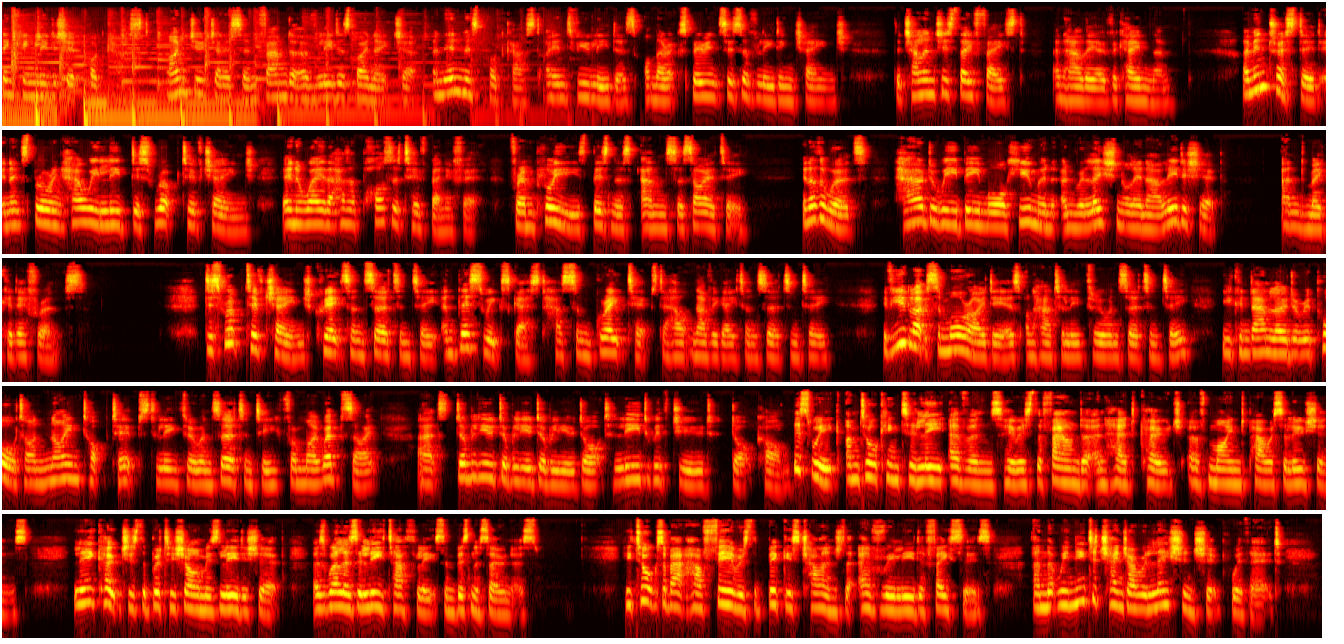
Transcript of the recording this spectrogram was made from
Thinking Leadership podcast. I'm Jude Jennison, founder of Leaders by Nature, and in this podcast, I interview leaders on their experiences of leading change, the challenges they faced, and how they overcame them. I'm interested in exploring how we lead disruptive change in a way that has a positive benefit for employees, business, and society. In other words, how do we be more human and relational in our leadership and make a difference? Disruptive change creates uncertainty, and this week's guest has some great tips to help navigate uncertainty. If you'd like some more ideas on how to lead through uncertainty, you can download a report on nine top tips to lead through uncertainty from my website at www.leadwithjude.com. This week, I'm talking to Lee Evans, who is the founder and head coach of Mind Power Solutions. Lee coaches the British Army's leadership, as well as elite athletes and business owners. He talks about how fear is the biggest challenge that every leader faces, and that we need to change our relationship with it.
